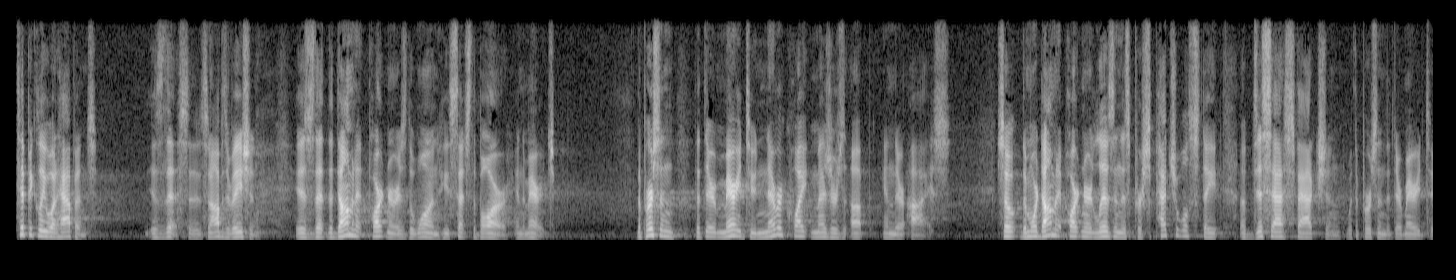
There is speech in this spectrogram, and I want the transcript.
typically, what happens is this it's an observation is that the dominant partner is the one who sets the bar in the marriage. The person that they're married to never quite measures up in their eyes. So the more dominant partner lives in this perpetual state of dissatisfaction with the person that they're married to.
